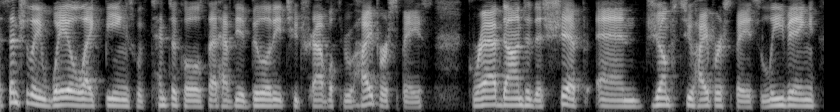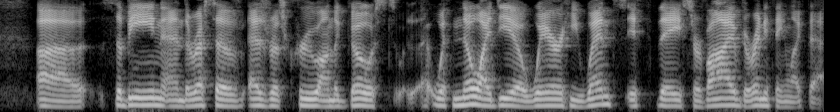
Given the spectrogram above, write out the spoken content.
essentially whale like beings with tentacles that have the ability to travel through hyperspace, grabbed onto the ship and jumped to hyperspace, leaving uh, Sabine and the rest of Ezra's crew on the Ghost with no idea where he went, if they survived, or anything like that.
